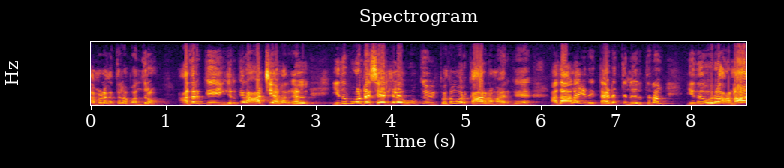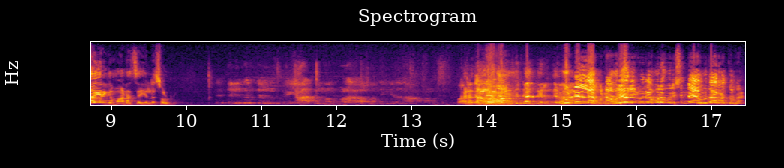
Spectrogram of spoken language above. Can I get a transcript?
தமிழகத்தில் வந்துடும் அதற்கு இங்கே இருக்கிற ஆட்சியாளர்கள் இது போன்ற செயல்களை ஊக்குவிப்பதும் ஒரு காரணமாக இருக்குது அதால் இதை தடுத்து நிறுத்தணும். இது ஒரு அநாகரிகமான செயல்னு சொல்கிறோம் ஒண்ணும் இல்ல நான் ஒரே ஒரு ஒரு- சின்ன உதாரணம் சொல்றேன்.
